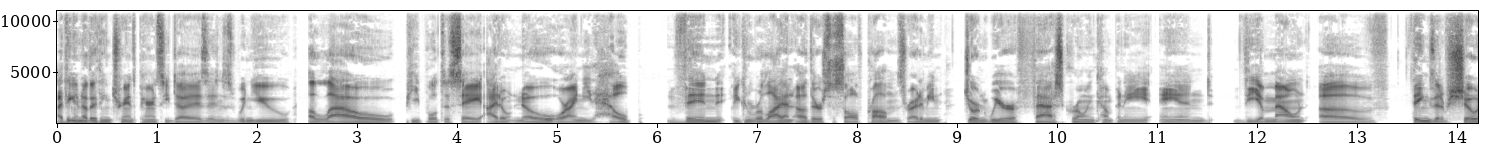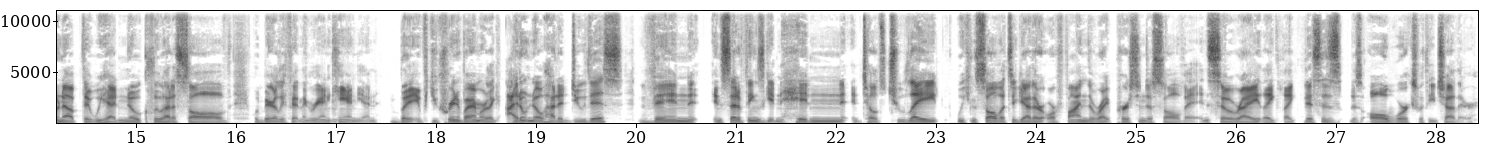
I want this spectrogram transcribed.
I think another thing transparency does is when you allow people to say, I don't know, or I need help, then you can rely on others to solve problems, right? I mean, Jordan, we're a fast growing company, and the amount of things that have shown up that we had no clue how to solve would barely fit in the Grand Canyon. But if you create an environment where like I don't know how to do this, then instead of things getting hidden until it's too late, we can solve it together or find the right person to solve it. And so right, like like this is this all works with each other.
